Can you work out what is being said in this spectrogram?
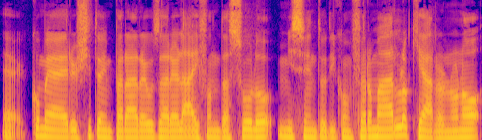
eh, come è riuscito a imparare a usare l'iPhone da solo, mi sento di confermarlo. Chiaro, non ho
